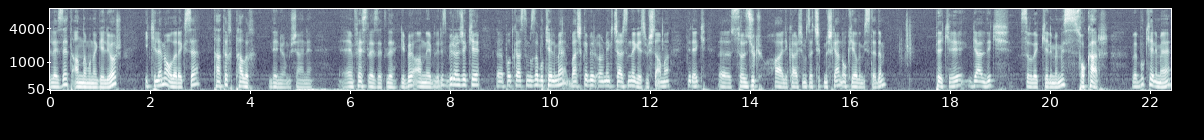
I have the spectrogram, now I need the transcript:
lezzet anlamına geliyor. İkileme olarak ise tatık talık deniyormuş yani. Enfes lezzetli gibi anlayabiliriz. Bir önceki e, podcastımızda bu kelime başka bir örnek içerisinde geçmişti ama direkt e, sözcük hali karşımıza çıkmışken okuyalım istedim. Peki geldik sıradaki kelimemiz sokar ve bu kelime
